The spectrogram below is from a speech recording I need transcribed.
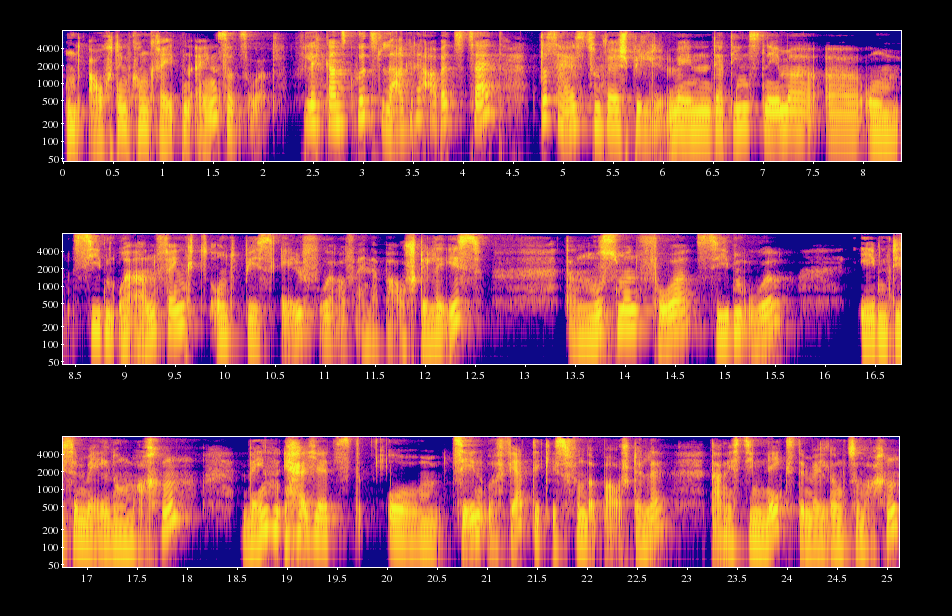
und auch den konkreten Einsatzort. Vielleicht ganz kurz Lage der Arbeitszeit? Das heißt zum Beispiel, wenn der Dienstnehmer äh, um 7 Uhr anfängt und bis 11 Uhr auf einer Baustelle ist, dann muss man vor 7 Uhr eben diese Meldung machen. Wenn er jetzt um 10 Uhr fertig ist von der Baustelle, dann ist die nächste Meldung zu machen.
